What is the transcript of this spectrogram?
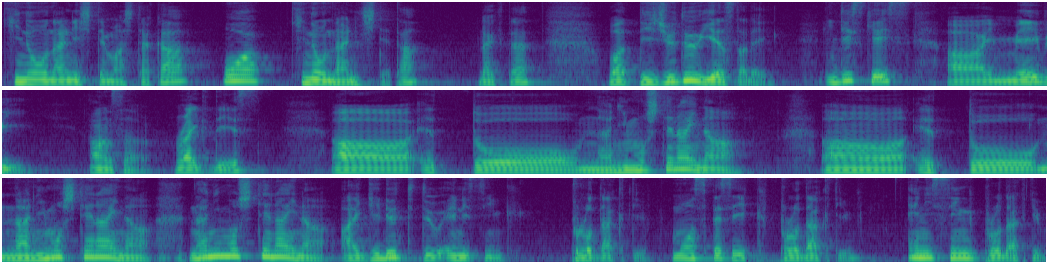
昨日何してましたか or 昨日何してた like that. What did you do yesterday? In this case, I maybe answer like this. あえっと、何もしてないな。あえっと、何もしてないな。何もしてないな。I didn't do anything productive. More specific, productive. anything productive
